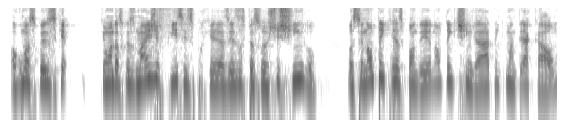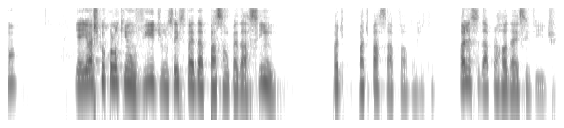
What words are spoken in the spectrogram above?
algumas coisas que é, que é uma das coisas mais difíceis, porque às vezes as pessoas te xingam, você não tem que responder, não tem que xingar, tem que manter a calma. E aí eu acho que eu coloquei um vídeo, não sei se vai dar para passar um pedacinho. Pode, pode passar, por favor, Getúlio. Olha se dá para rodar esse vídeo.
